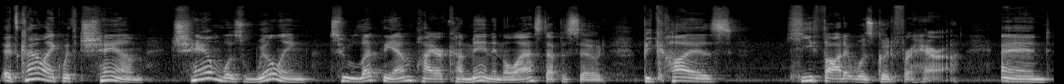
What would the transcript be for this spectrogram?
it's kind of like with cham. Cham was willing to let the Empire come in in the last episode because he thought it was good for Hera. And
